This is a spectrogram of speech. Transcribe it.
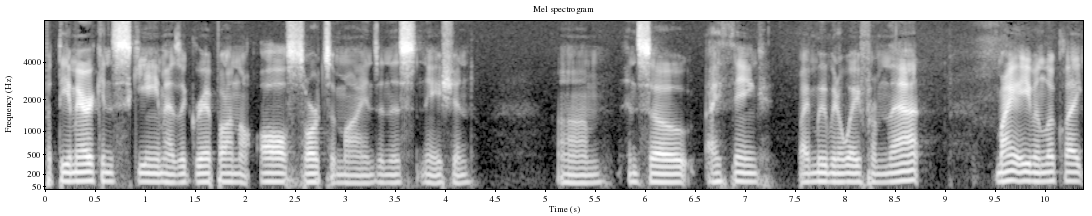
but the American scheme has a grip on all sorts of minds in this nation, um, and so I think by moving away from that might even look like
